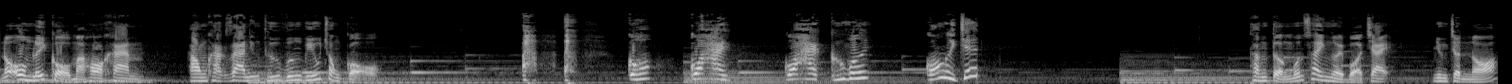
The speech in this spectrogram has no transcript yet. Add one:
Nó ôm lấy cổ mà ho khan Hòng khạc ra những thứ vướng víu trong cổ. À, à, Có Có ai Có ai cứu với? Có người chết. Thằng tưởng muốn xoay người bỏ chạy Nhưng chân nó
